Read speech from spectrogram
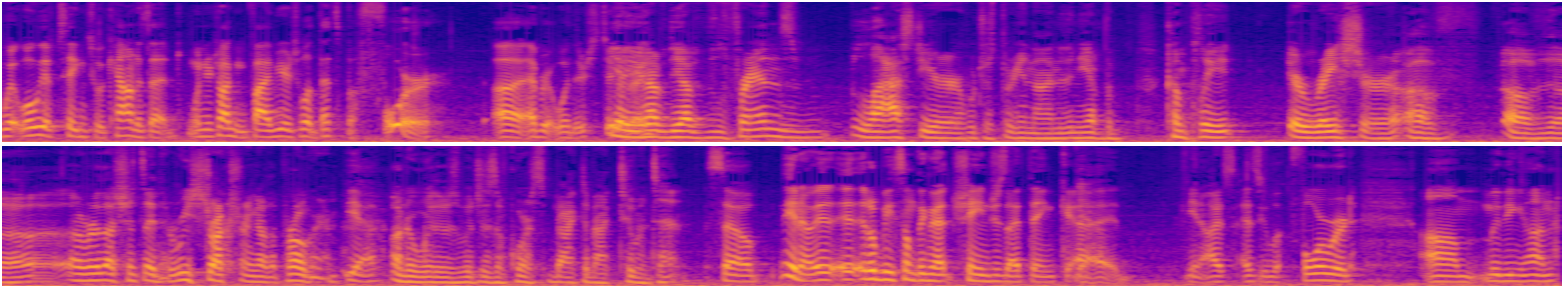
wh- what we have to take into account is that when you're talking five years, well, that's before uh, Everett Withers too. Yeah, you have you have the Franz last year, which was three and nine, and then you have the complete erasure of of the, or I should say, the restructuring of the program. Yeah. under Withers, which is of course back to back two and ten. So you know, it, it'll be something that changes. I think. Yeah. Uh, you know, as, as you look forward. Um, moving on,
